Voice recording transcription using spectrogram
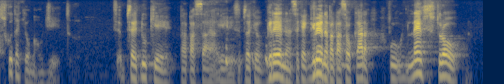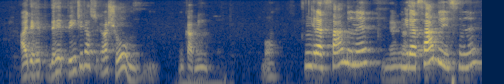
escuta aqui, ô maldito. Você precisa do quê para passar ele? Você precisa que grana? Você quer grana para passar o cara? O Lance Stroll. Aí de, de repente ele achou um, um caminho. Bom. Engraçado, né? É engraçado. engraçado. isso, né?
